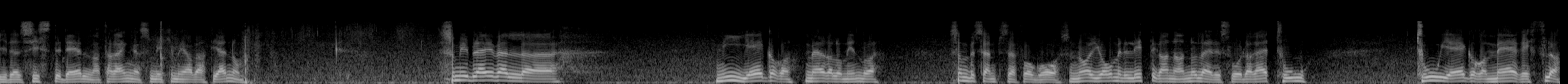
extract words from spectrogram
i den siste delen av terrenget som ikke vi har vært gjennom. Så vi ble vel ni jegere, mer eller mindre, som bestemte seg for å gå. Så nå gjør vi det litt annerledes, hvor det er to, to jegere med rifle,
